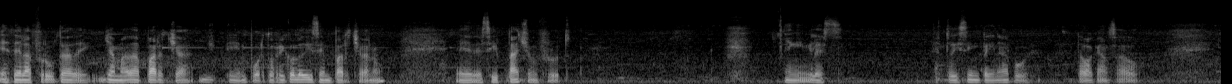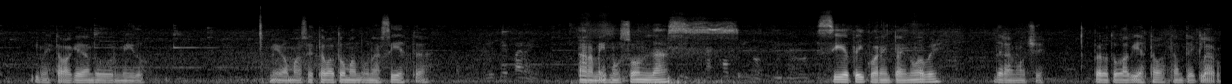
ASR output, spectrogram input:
es de la fruta llamada parcha. En Puerto Rico le dicen parcha, ¿no? Es decir, passion fruit. En inglés. Estoy sin peinar porque estaba cansado y me estaba quedando dormido. Mi mamá se estaba tomando una siesta. Ahora mismo son las 7 y 49 de la noche, pero todavía está bastante claro.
